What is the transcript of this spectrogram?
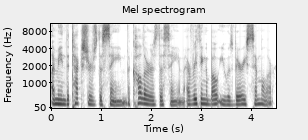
I mean, the texture is the same, the color is the same, everything about you is very similar.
